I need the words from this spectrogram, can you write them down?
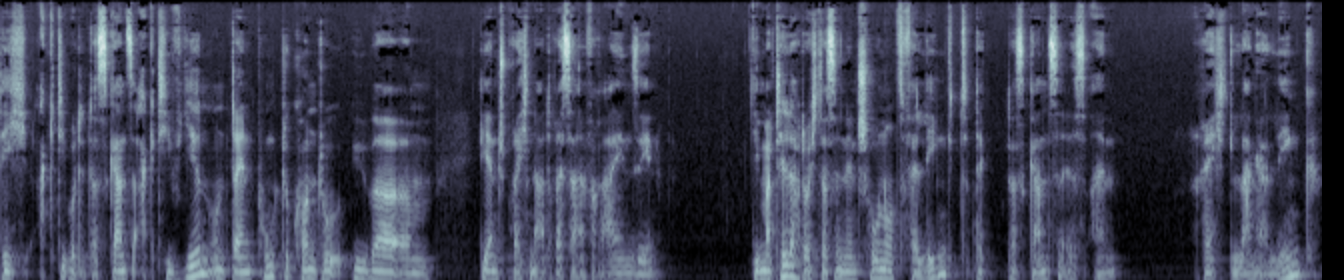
dich aktiv oder das Ganze aktivieren und dein Punktekonto über ähm, die entsprechende Adresse einfach einsehen. Die Mathilde hat euch das in den Shownotes verlinkt. Das Ganze ist ein recht langer Link,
